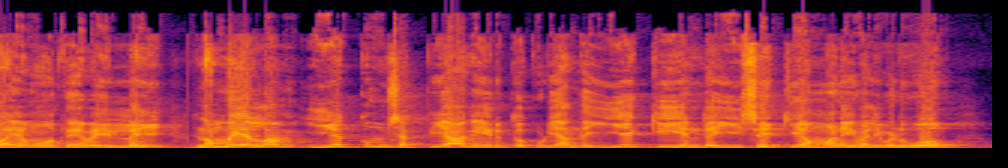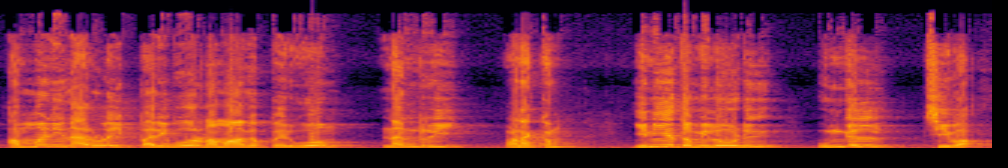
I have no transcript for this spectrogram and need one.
பயமோ தேவையில்லை. நம்மையெல்லாம் இயக்கும் சக்தியாக இருக்கக்கூடிய அந்த இயக்கி என்ற இசைக்கி அம்மனை வழிபடுவோம். அம்மனின் அருளை பரிபூர்ணமாக பெறுவோம். நன்றி வணக்கம். இனிய தமிழோடு உங்கள் சிவா.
